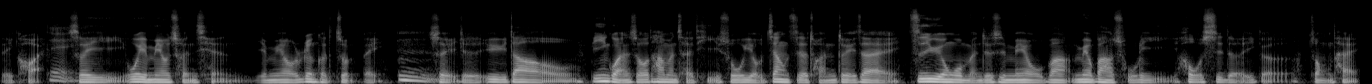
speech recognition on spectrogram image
这一块，对，所以我也没有存钱，也没有任何的准备，嗯，所以就是遇到殡仪馆的时候，他们才提说有这样子的团队在支援我们，就是没有办没有办法处理后事的一个状态。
